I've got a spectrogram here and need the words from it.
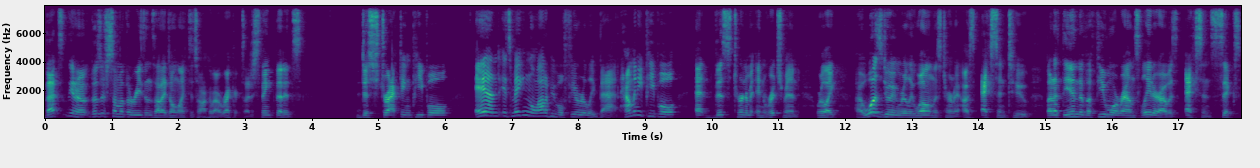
that's you know, those are some of the reasons that I don't like to talk about records. I just think that it's distracting people and it's making a lot of people feel really bad. How many people at this tournament in Richmond were like, I was doing really well in this tournament. I was X and two, but at the end of a few more rounds later, I was X and six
